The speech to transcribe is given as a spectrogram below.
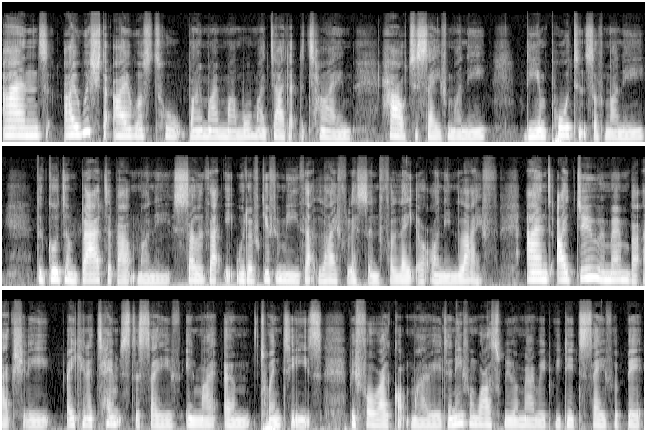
And I wish that I was taught by my mum or my dad at the time how to save money, the importance of money, the good and bad about money, so that it would have given me that life lesson for later on in life. And I do remember actually making attempts to save in my um, 20s before I got married. And even whilst we were married, we did save a bit.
